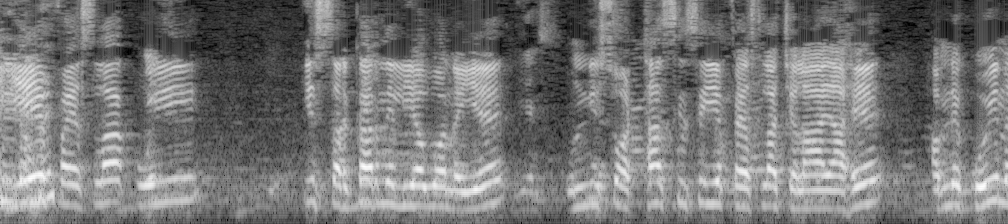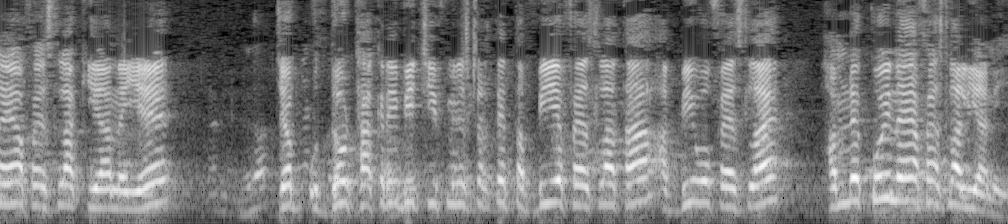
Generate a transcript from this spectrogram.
ये फैसला कोई इस सरकार ने लिया हुआ नहीं है. 1988 से ये फैसला चला आया है. हमने कोई नया फैसला किया नहीं है. जब उद्धव ठाकरे भी चीफ मिनिस्टर थे तब भी ये फैसला था अब भी वो फैसला है. हमने कोई नया फैसला लिया नहीं।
